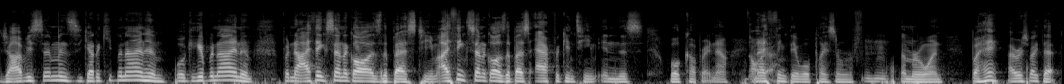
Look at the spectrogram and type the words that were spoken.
Javi Simons, you got to keep an eye on him. We'll keep an eye on him. But no, I think Senegal is the best team. I think Senegal is the best African team in this World Cup right now, and Oh, I think they will place number Mm-hmm. number one. But hey, I respect that.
